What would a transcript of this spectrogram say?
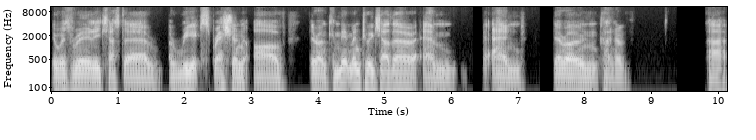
it was really just a, a re-expression of their own commitment to each other and and their own kind of uh,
